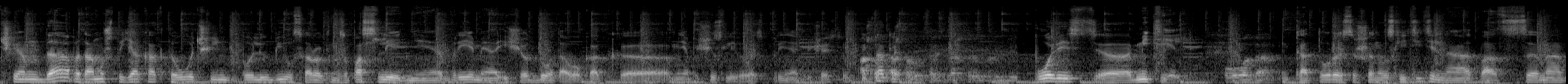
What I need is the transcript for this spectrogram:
чем да, потому что я как-то очень полюбил Сорокина за последнее время, еще до того, как э, мне посчастливилось принять участие в А что, а спектакле. что вы, кстати, за что вы полюбили? Повесть э, «Метель». О, да. которая совершенно восхитительна, а сцена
